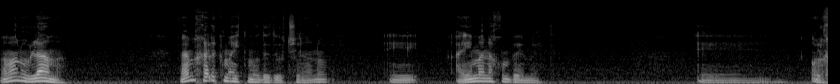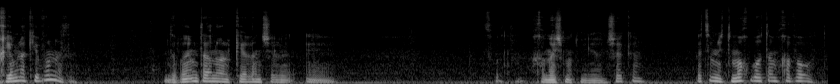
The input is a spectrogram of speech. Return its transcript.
ואמרנו, למה? והיום חלק מההתמודדות שלנו היא, האם אנחנו באמת אה, הולכים לכיוון הזה? מדברים איתנו על קרן של אה, 500 מיליון שקל, בעצם לתמוך באותן חברות.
